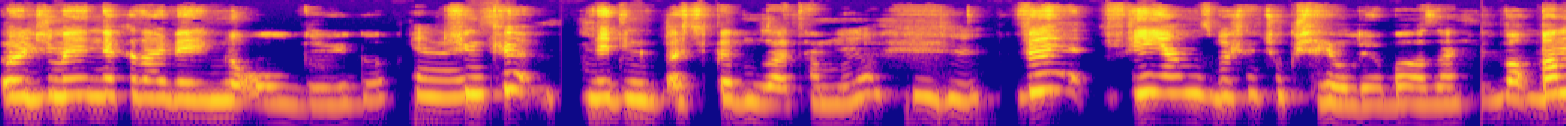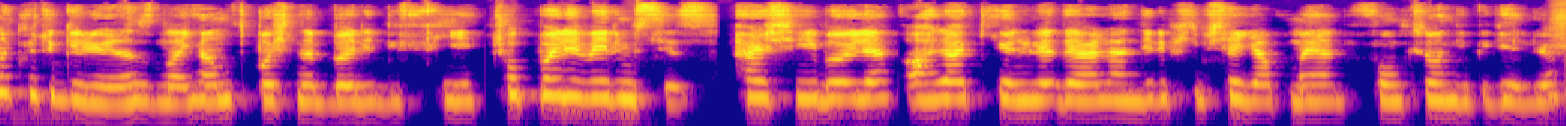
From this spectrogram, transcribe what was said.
öldürmeye ne kadar verimli olduğuydu. Evet. Çünkü dediğim gibi açıkladım zaten bunu. Hı hı. Ve fi yalnız başına çok şey oluyor bazen. Ba- bana kötü geliyor en azından yalnız başına böyle bir fi. Çok böyle verimsiz. Her şeyi böyle ahlaki yönüyle değerlendirip hiçbir şey yapmayan bir fonksiyon gibi geliyor.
